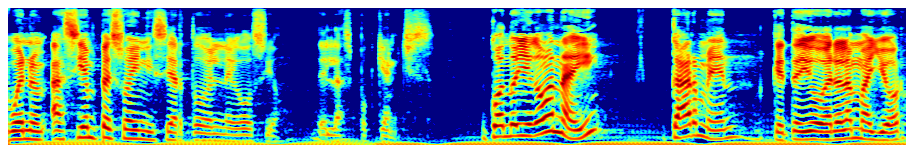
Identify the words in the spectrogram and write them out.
bueno, así empezó a iniciar todo el negocio de las poquianchis. Cuando llegaban ahí, Carmen, que te digo, era la mayor,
